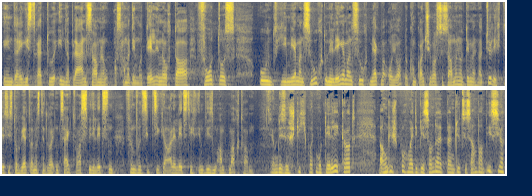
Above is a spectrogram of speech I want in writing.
in der Registratur, in der Plansammlung, was haben wir denn Modelle noch da, Fotos. Und je mehr man sucht und je länger man sucht, merkt man, oh ja, da kommt ganz schön was zusammen und denkt man, natürlich, das ist doch wert, dass man es den Leuten zeigt, was wir die letzten 75 Jahre letztlich in diesem Amt gemacht haben. Sie haben dieses Stichwort Modelle gerade mhm. angesprochen, weil die Besonderheit beim Diözesanbeamt ist ja,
